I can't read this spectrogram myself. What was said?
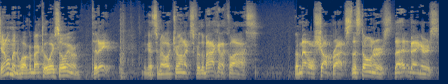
Gentlemen, welcome back to the Wife Sewing Room. Today, we got some electronics for the back of the class. The metal shop rats, the stoners, the headbangers,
